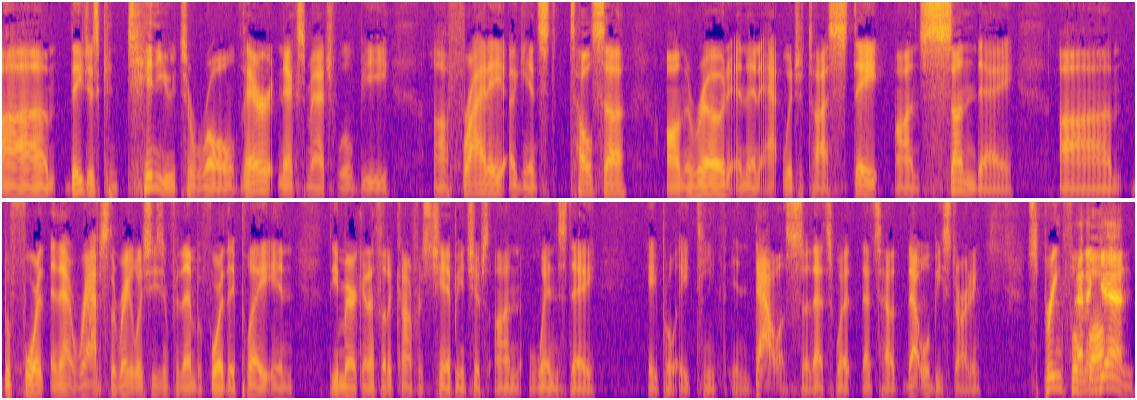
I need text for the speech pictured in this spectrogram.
Um, they just continue to roll. Their next match will be uh, Friday against Tulsa on the road, and then at Wichita State on Sunday. Um, before and that wraps the regular season for them before they play in the American Athletic Conference Championships on Wednesday, April 18th in Dallas. So that's what that's how that will be starting. Spring football. And again,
